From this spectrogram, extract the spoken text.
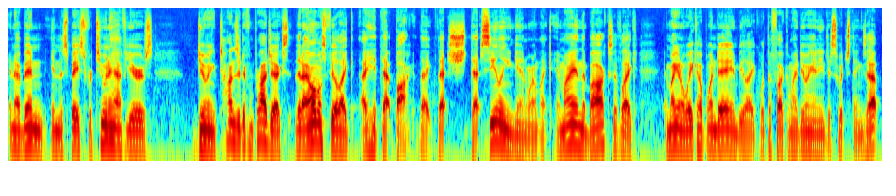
and I've been in the space for two and a half years, doing tons of different projects, that I almost feel like I hit that box, like that sh- that ceiling again, where I'm like, am I in the box of like, am I gonna wake up one day and be like, what the fuck am I doing? I need to switch things up.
